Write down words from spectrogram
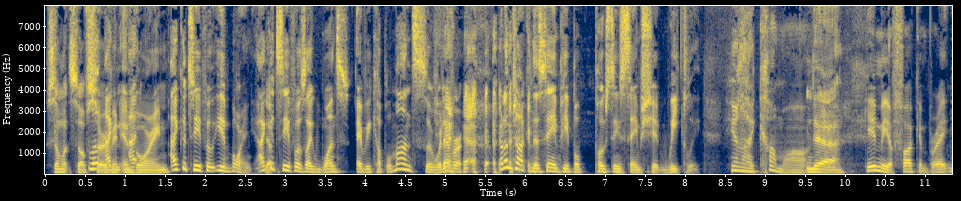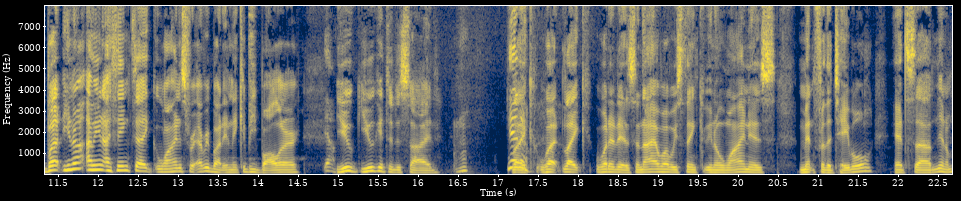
somewhat self-serving Look, I- and boring. I, could see if it yeah, boring. I could see if it was like once every couple of months or whatever. but I'm talking the same people posting the same shit weekly. You're like, come on, Yeah. give me a fucking break. But you know, I mean, I think that wine is for everybody, and it could be baller. Yeah. You you get to decide mm-hmm. Yeah, like what like what it is, and I always think you know wine is meant for the table. It's uh, you know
